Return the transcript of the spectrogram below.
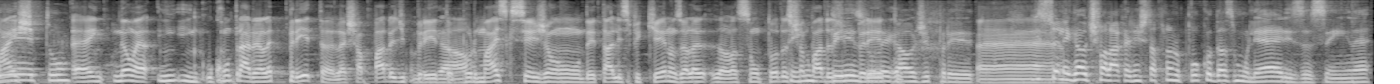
Mais, preto. é, não, é em- em- o contrário, ela é preta, ela é chapada de preta. Legal. Por mais que sejam detalhes pequenos, ela- elas são todas Tem um chapadas de peso preto. legal de preto. É, Isso é legal de falar, que a gente tá falando um pouco das mulheres, assim, né?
